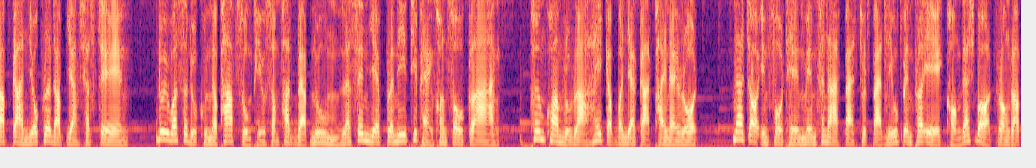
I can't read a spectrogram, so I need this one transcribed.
รับการยกระดับอย่างชัดเจน ด้วยวัสดุคุณภาพสูงผิวสัมผัสแบบนุ่ม และเส้นเย็บประณีตที่แผงคอนโซลกลาง เพิ่มความหรูหราให้กับบรรยากาศภายในรถ หน้าจออินโฟเทนเมนต์ขนาด 8.8 นิ้วเป็นพระเอกของแดชบอร์ดรองรับ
